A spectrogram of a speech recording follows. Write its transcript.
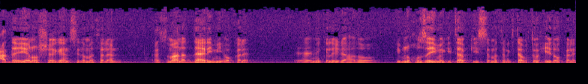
caddeeyeen oo sheegeen sida maalan cuhmaan addaarimi oo kale ninka la yidhaahdo ibnu khusayma kitaabkiisa maalan kitaabu tawxiid oo kale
